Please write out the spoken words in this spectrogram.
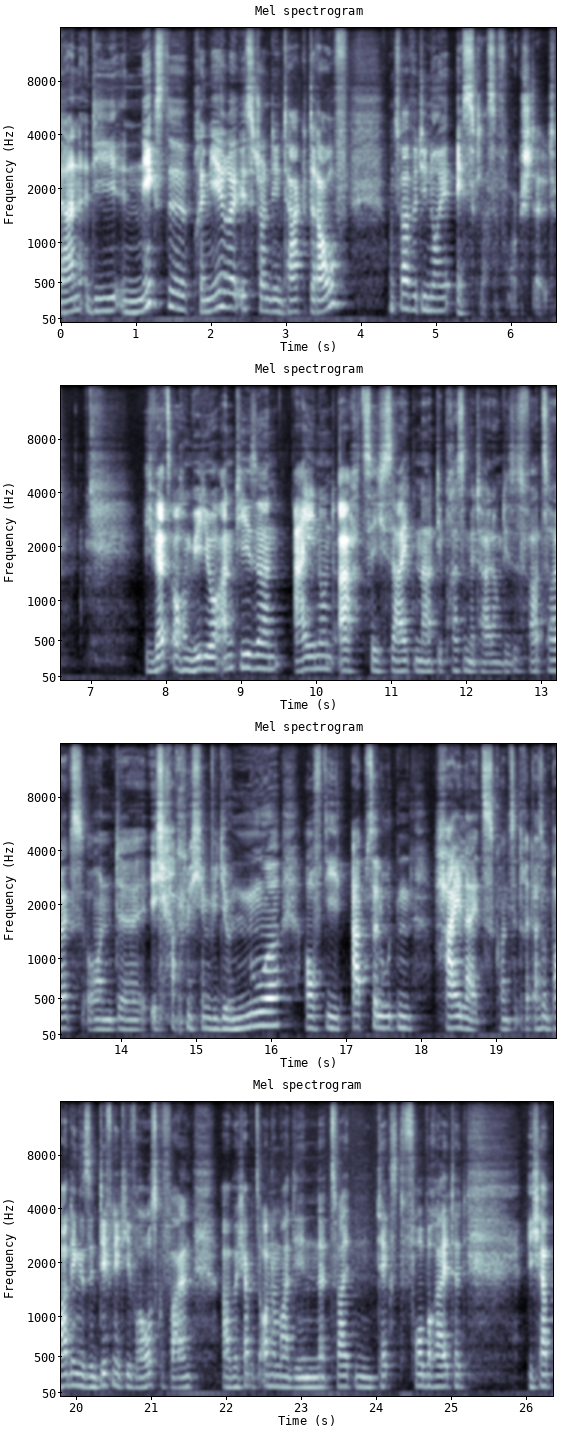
Dann die nächste Premiere ist schon den Tag drauf. Und zwar wird die neue S-Klasse vorgestellt. Ich werde es auch im Video anteasern. 81 Seiten hat die Pressemitteilung dieses Fahrzeugs und äh, ich habe mich im Video nur auf die absoluten Highlights konzentriert. Also ein paar Dinge sind definitiv rausgefallen, aber ich habe jetzt auch nochmal den äh, zweiten Text vorbereitet. Ich habe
